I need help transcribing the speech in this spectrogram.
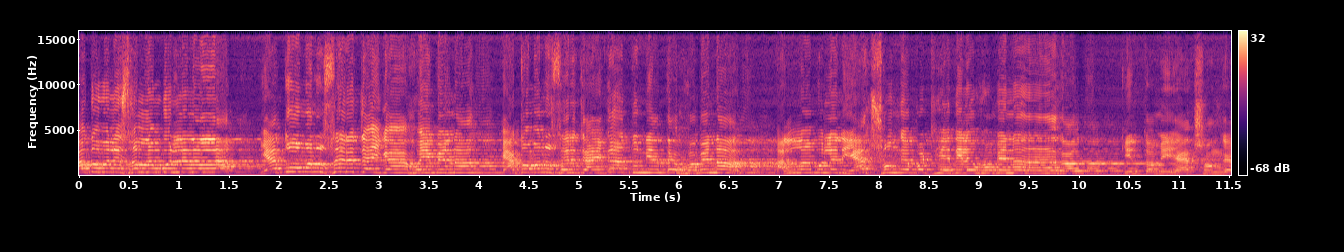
আদম আলাইহিস সালাম বললেন, আল্লাহ, এত মানুষের জায়গা হইবে না, এত মানুষের জায়গা দুনিয়াতে হবে না। আল্লাহ বললেন, একসঙ্গে পাঠিয়ে দিলে হবে না। কিন্তু আমি একসঙ্গে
